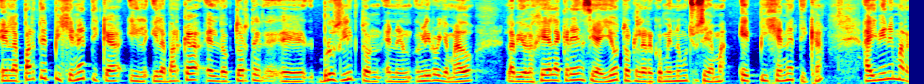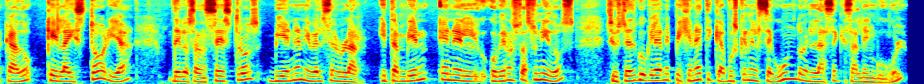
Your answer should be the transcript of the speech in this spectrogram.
en la parte epigenética y, la marca el doctor eh, Bruce Lipton en un libro llamado La biología de la creencia y otro que le recomiendo mucho se llama epigenética, ahí viene marcado que la historia de los ancestros viene a nivel celular. Y también en el gobierno de Estados Unidos, si ustedes googlean epigenética, busquen el segundo enlace que sale en Google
